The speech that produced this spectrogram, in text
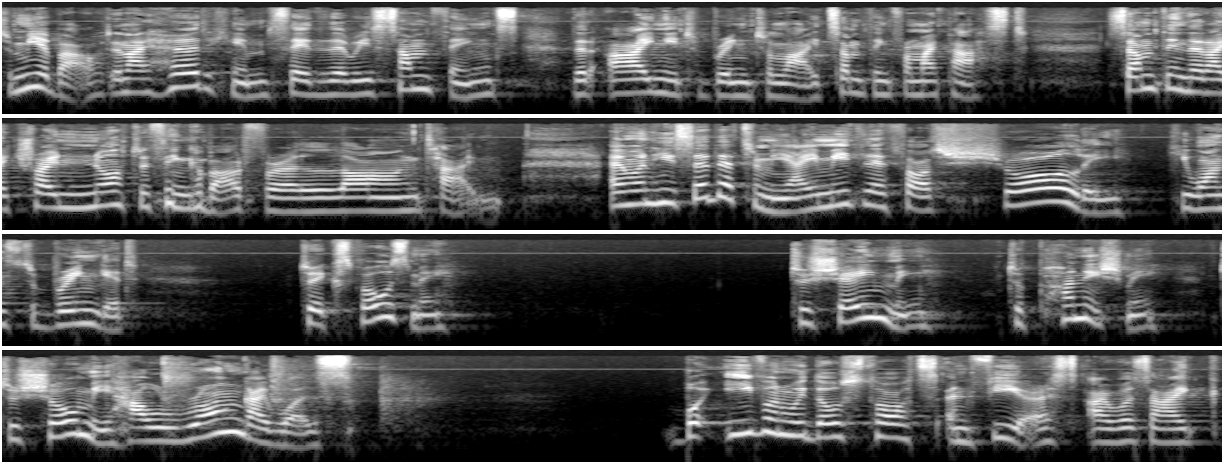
to me about. And I heard him say that there is some things that I need to bring to light, something from my past, something that I try not to think about for a long time. And when he said that to me, I immediately thought, surely he wants to bring it to expose me, to shame me, to punish me, to show me how wrong I was. But even with those thoughts and fears, I was like,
